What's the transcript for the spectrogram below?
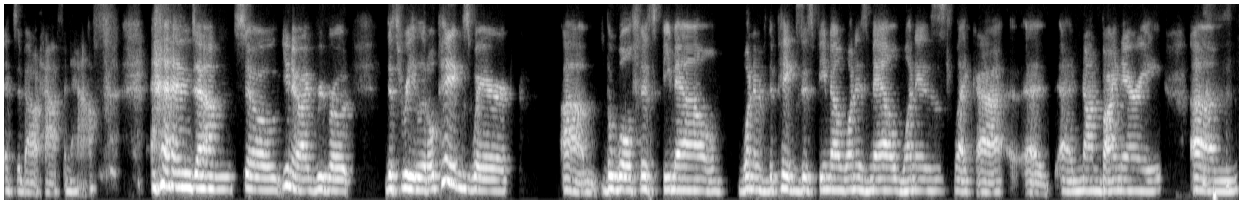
it's about half and half? And um, so, you know, I rewrote The Three Little Pigs where um, the wolf is female, one of the pigs is female, one is male, one is like a, a, a non-binary. Um,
